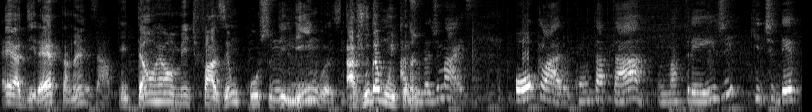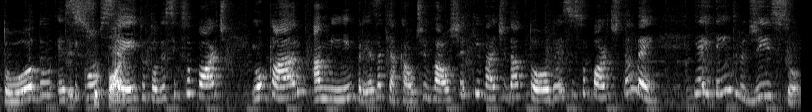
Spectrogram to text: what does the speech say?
é, é a direta, né? Exato. Então, realmente, fazer um curso uhum. de línguas ajuda muito, ajuda né? Ajuda demais. Ou, claro, contatar uma trade que te dê todo esse, esse conceito, suporte. todo esse suporte e, ou claro, a minha empresa, que é a Caut Voucher, que vai te dar todo esse suporte também. E aí, dentro disso,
